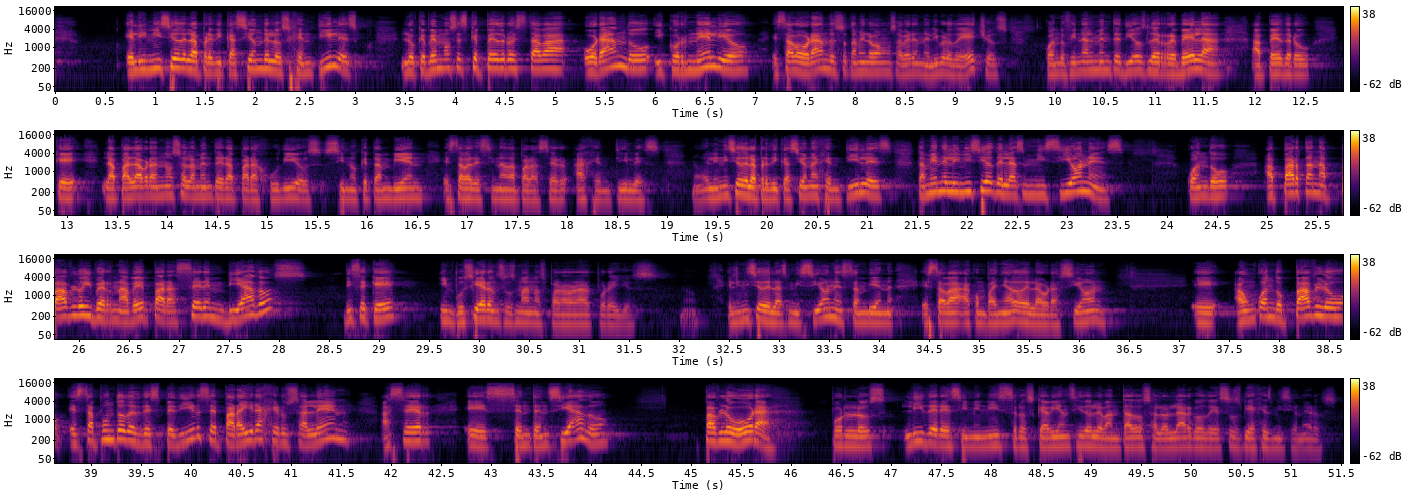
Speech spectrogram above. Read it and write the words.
el inicio de la predicación de los gentiles. Lo que vemos es que Pedro estaba orando y Cornelio estaba orando. Eso también lo vamos a ver en el libro de Hechos cuando finalmente Dios le revela a Pedro que la palabra no solamente era para judíos, sino que también estaba destinada para ser a gentiles. El inicio de la predicación a gentiles, también el inicio de las misiones, cuando apartan a Pablo y Bernabé para ser enviados, dice que impusieron sus manos para orar por ellos. El inicio de las misiones también estaba acompañado de la oración. Eh, aun cuando Pablo está a punto de despedirse para ir a Jerusalén a ser eh, sentenciado, Pablo ora por los líderes y ministros que habían sido levantados a lo largo de esos viajes misioneros.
